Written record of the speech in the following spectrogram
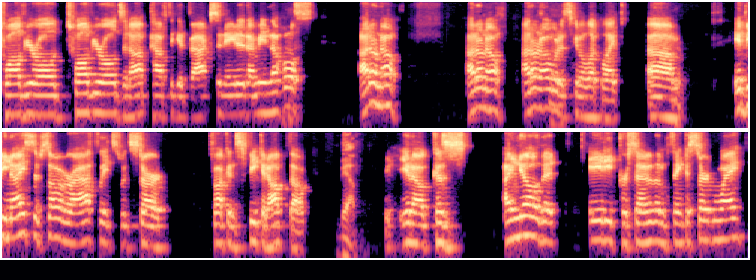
12 year old 12 year olds and up have to get vaccinated. I mean, the whole. I don't know. I don't know. I don't know what it's going to look like. Um, it'd be nice if some of our athletes would start fucking speaking up, though. Yeah. You know, because I know that 80% of them think a certain way,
